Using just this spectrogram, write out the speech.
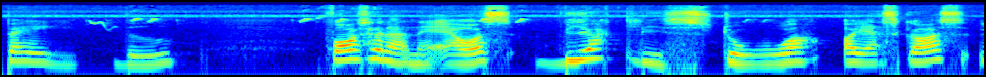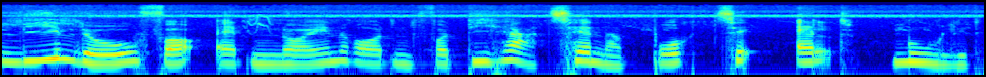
bagved. Fortænderne er også virkelig store, og jeg skal også lige love for, at nøgenrotten får de her tænder brugt til alt muligt.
